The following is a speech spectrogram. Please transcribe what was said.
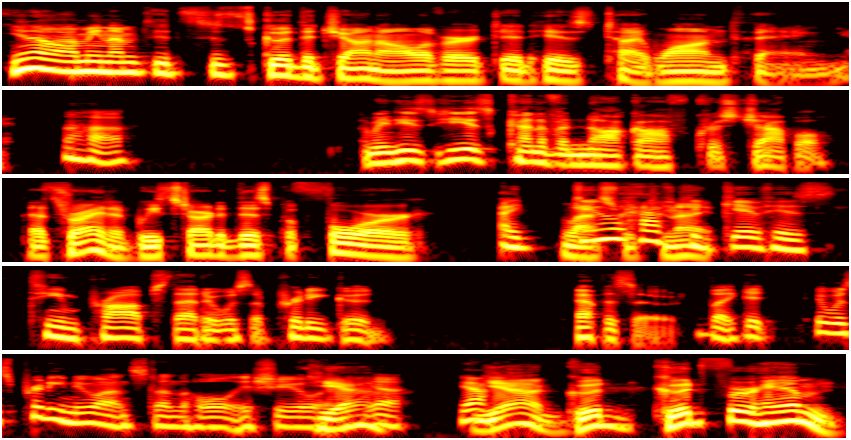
you know, I mean, I'm, it's it's good that John Oliver did his Taiwan thing. Uh huh. I mean, he's he is kind of a knockoff Chris Chappell. That's right. We started this before. I do have tonight. to give his team props that it was a pretty good episode. Like it, it was pretty nuanced on the whole issue. Yeah, yeah, yeah. Yeah, good, good for him.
